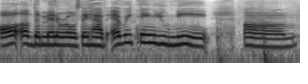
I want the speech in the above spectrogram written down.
all of the minerals. They have everything you need um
